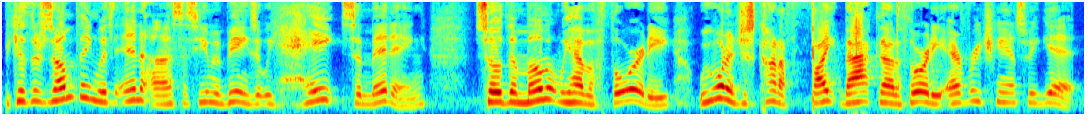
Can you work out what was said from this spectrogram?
Because there's something within us as human beings that we hate submitting. So the moment we have authority, we want to just kind of fight back that authority every chance we get,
